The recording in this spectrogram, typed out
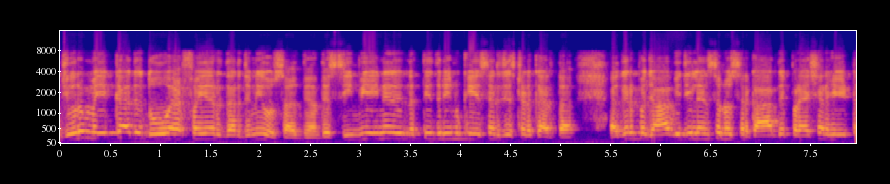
ਜੁਰਮ ਇੱਕ ਆ ਤੇ ਦੋ ਐਫ ਆਈ ਆਰ ਦਰਜ ਨਹੀਂ ਹੋ ਸਕਦੀਆਂ। ਤੇ ਸੀਬੀਆਈ ਨੇ 29 ਤਰੀਕ ਨੂੰ ਕੇਸ ਰਜਿਸਟਰਡ ਕਰਤਾ। ਅਗਰ ਪੰਜਾਬ ਵਿਜੀਲੈਂਸ ਨੂੰ ਸਰਕਾਰ ਦੇ ਪ੍ਰੈਸ਼ਰ ਹੇਠ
